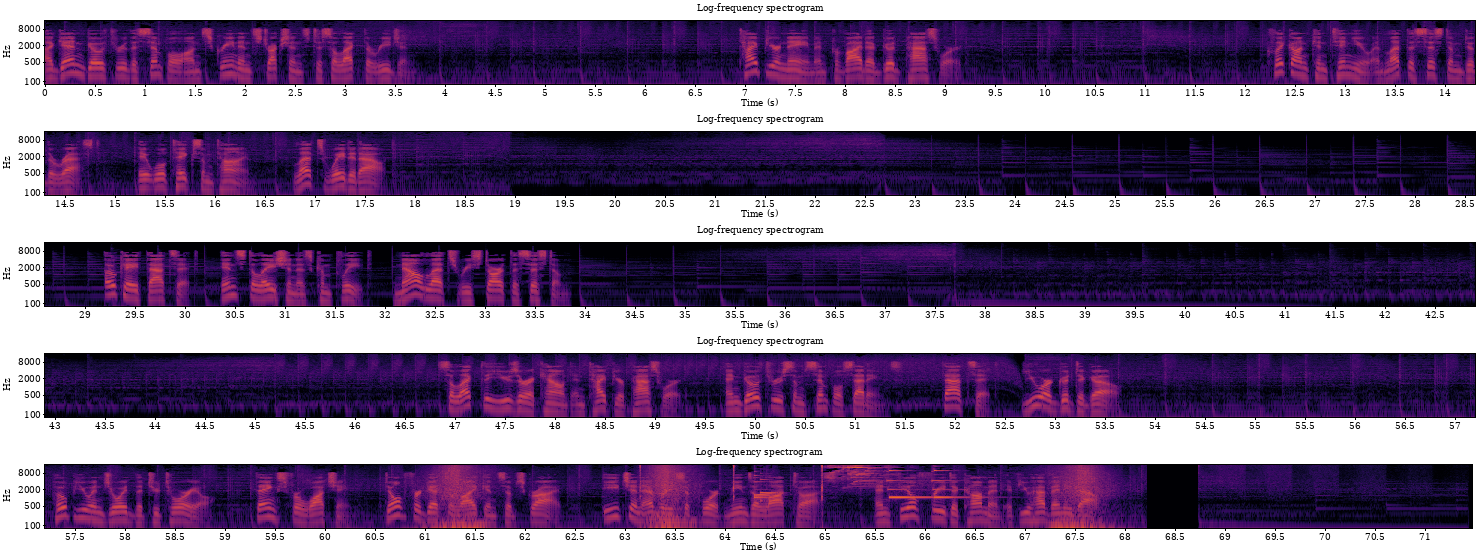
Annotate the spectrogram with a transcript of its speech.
Again go through the simple on-screen instructions to select the region. Type your name and provide a good password. Click on Continue and let the system do the rest. It will take some time. Let's wait it out. Okay that's it. Installation is complete. Now let's restart the system. Select the user account and type your password. And go through some simple settings. That's it. You are good to go. Hope you enjoyed the tutorial. Thanks for watching. Don't forget to like and subscribe. Each and every support means a lot to us. And feel free to comment if you have any doubt.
